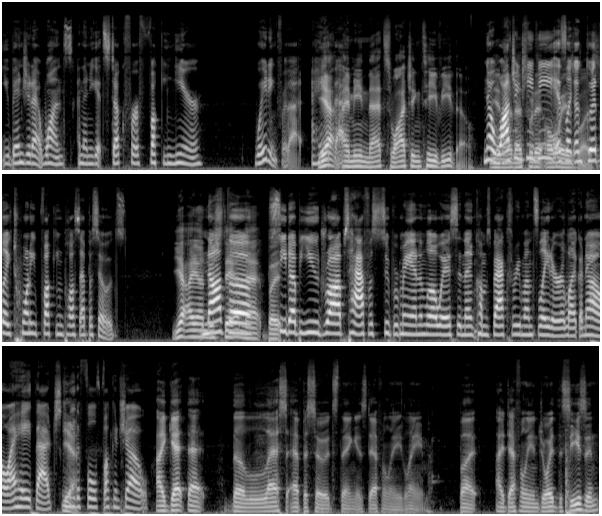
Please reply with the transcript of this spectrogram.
You binge it at once, and then you get stuck for a fucking year waiting for that. I hate yeah, that. I mean that's watching TV though. No, You watching it TV is like a always good like twenty fucking plus episodes. Yeah, I understand Not the that, but CW drops half of Superman and Lois and then comes back three months later. Like, no, I hate that. Just give Yeah. me the full fucking show. I get that the less episodes thing is definitely lame, but I definitely enjoyed the season.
